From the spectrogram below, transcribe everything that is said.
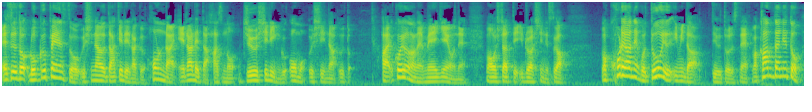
え、すると6ペンスを失うだけでなく、本来得られたはずの10シリングをも失うと。はい、こういうようなね、名言をね、まあおっしゃっているらしいんですが、まあ、これはね、これどういう意味だっていうとですね、まあ、簡単に言うと、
